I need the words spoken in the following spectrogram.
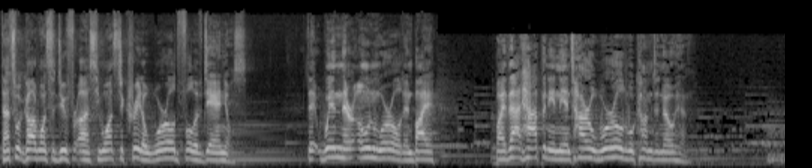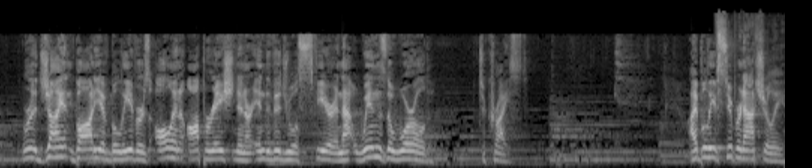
That's what God wants to do for us. He wants to create a world full of Daniels that win their own world. And by, by that happening, the entire world will come to know him. We're a giant body of believers, all in operation in our individual sphere, and that wins the world to Christ. I believe supernaturally,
